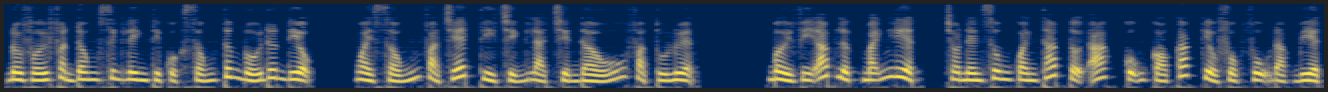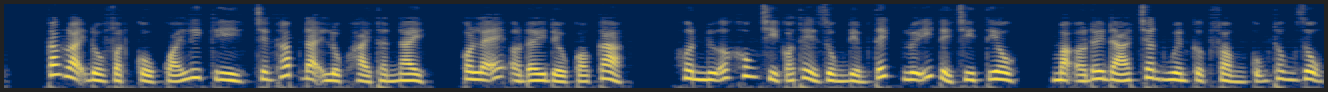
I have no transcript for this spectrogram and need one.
đối với phần đông sinh linh thì cuộc sống tương đối đơn điệu, ngoài sống và chết thì chính là chiến đấu và tu luyện. Bởi vì áp lực mãnh liệt, cho nên xung quanh tháp tội ác cũng có các kiểu phục vụ đặc biệt, các loại đồ vật cổ quái ly kỳ trên khắp đại lục hải thần này, có lẽ ở đây đều có cả. Hơn nữa không chỉ có thể dùng điểm tích lũy để chi tiêu, mà ở đây đá chân nguyên cực phẩm cũng thông dụng.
